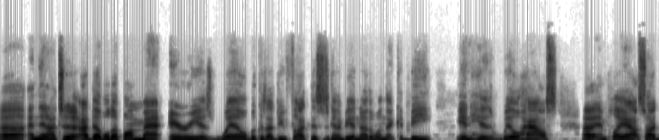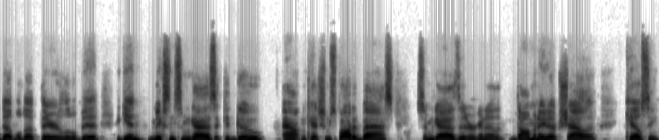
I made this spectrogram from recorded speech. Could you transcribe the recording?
Uh, and then I took I doubled up on Matt Arey as well because I do feel like this is going to be another one that could be in his wheelhouse uh, and play out. So I doubled up there a little bit. Again, mixing some guys that could go out and catch some spotted bass, some guys that are going to dominate up shallow. Kelsey,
